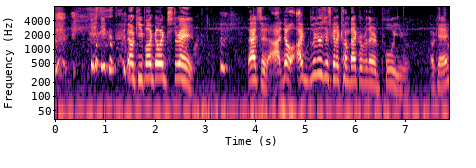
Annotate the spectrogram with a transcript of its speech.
No, keep on going straight. That's it. I no, I'm literally just gonna come back over there and pull you. Okay?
